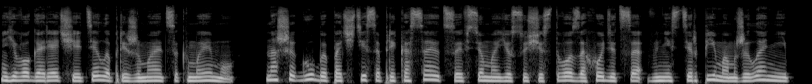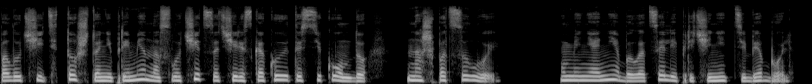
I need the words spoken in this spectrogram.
Его горячее тело прижимается к моему. Наши губы почти соприкасаются, и все мое существо заходится в нестерпимом желании получить то, что непременно случится через какую-то секунду — наш поцелуй. У меня не было цели причинить тебе боль.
